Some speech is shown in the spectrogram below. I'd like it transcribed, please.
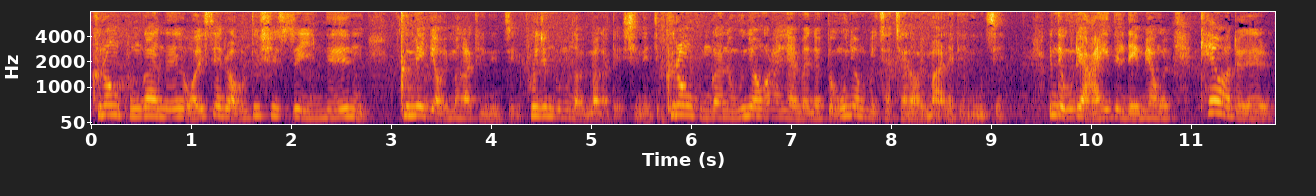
그런 공간을 월세를 얻으실 수 있는 금액이 얼마가 되는지, 보증금은 얼마가 되시는지, 그런 공간을 운영을 하려면 또 운영비 자체는 얼마나 되는지. 근데 우리 아이들 4명을 케어를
